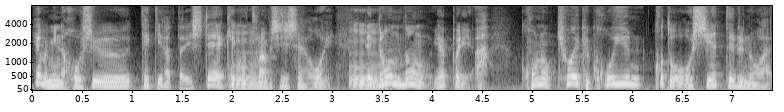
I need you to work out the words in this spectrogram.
やっぱみんな保守的だったりして結構トランプ支持者が多い、でどんどんやっぱりあこの教育こういうことを教えてるのは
